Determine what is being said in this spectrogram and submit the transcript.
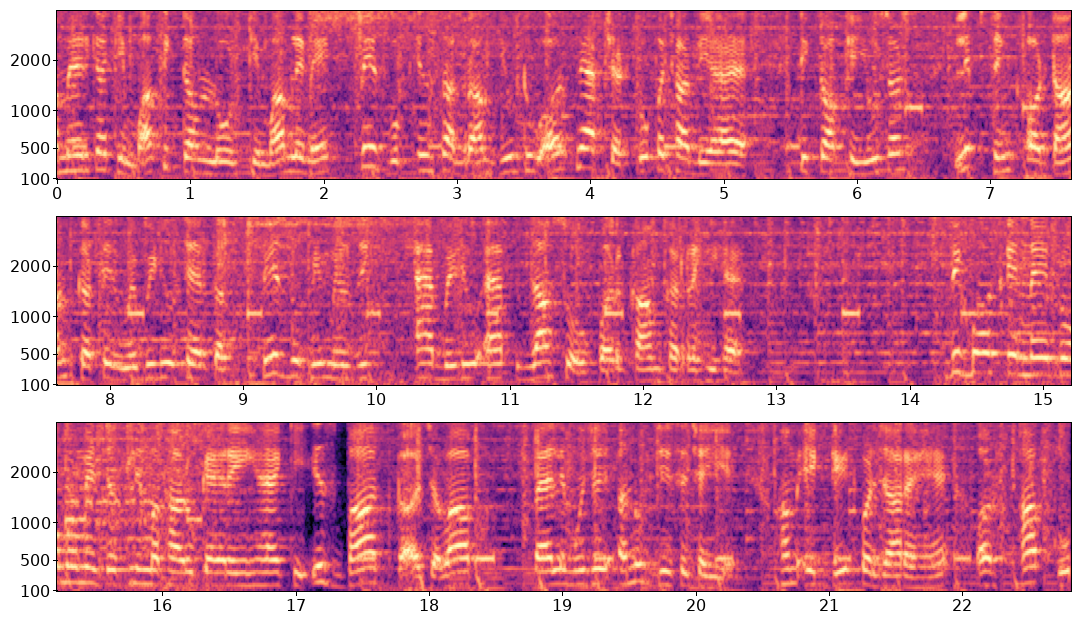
अमेरिका की मासिक डाउनलोड के मामले में फेसबुक इंस्टाग्राम यूट्यूब और स्नैपचैट को पछाड़ दिया है। टिकटॉक के यूज़र्स लिप सिंक और डांस करते हुए वीडियो शेयर कर फेसबुक भी music app video app Lasso पर काम कर रही है। बिग बॉस के नए प्रोमो में जसलीन मथारू कह रही हैं कि इस बात का जवाब पहले मुझे अनूप जी से चाहिए। हम एक डेट पर जा रहे हैं और आपको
